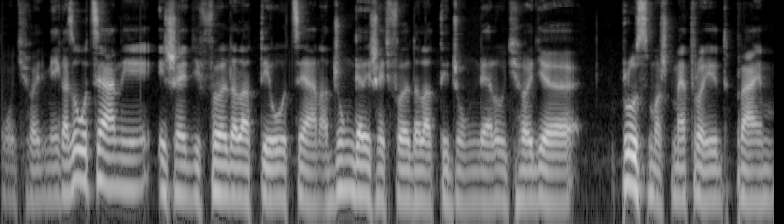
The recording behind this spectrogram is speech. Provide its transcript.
Úgyhogy még az óceáni is egy föld alatti óceán, a dzsungel is egy föld alatti dzsungel, úgyhogy plusz most Metroid Prime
